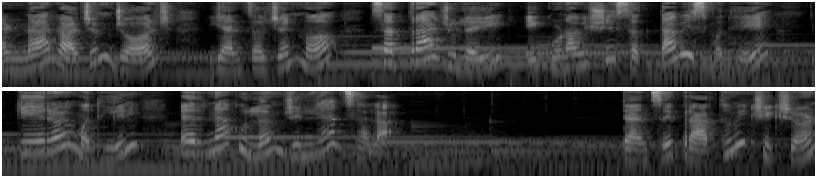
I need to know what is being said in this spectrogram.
अण्णा राजम जॉर्ज यांचा जन्म सतरा जुलै एकोणावीसशे सत्तावीसमध्ये केरळ मधील एर्नाकुलम जिल्ह्यात झाला. त्यांचे प्राथमिक शिक्षण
